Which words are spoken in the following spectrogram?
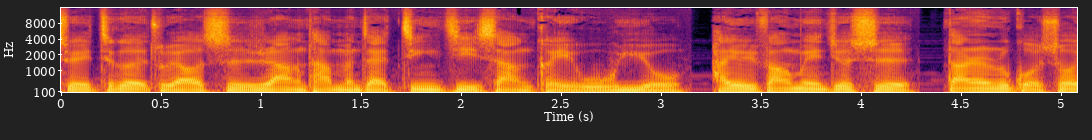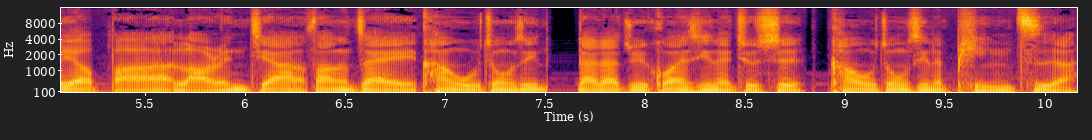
所以这个主要是让他们在经济上可以无忧，还有一方面就是，当然如果说要把老人家放在康复中心，大家最关心的就是康复中心的品质啊，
